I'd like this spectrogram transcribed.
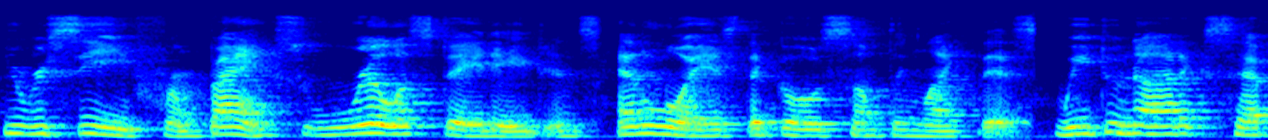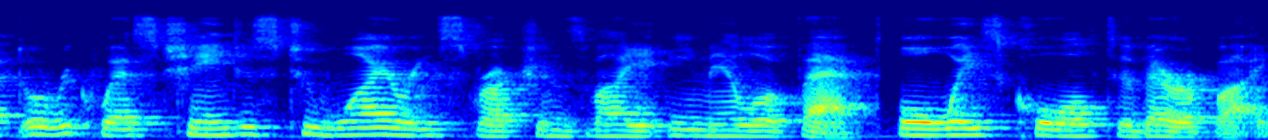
you receive from banks, real estate agents, and lawyers that goes something like this. We do not accept or request changes to wiring instructions via email or fax. Always call to verify.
